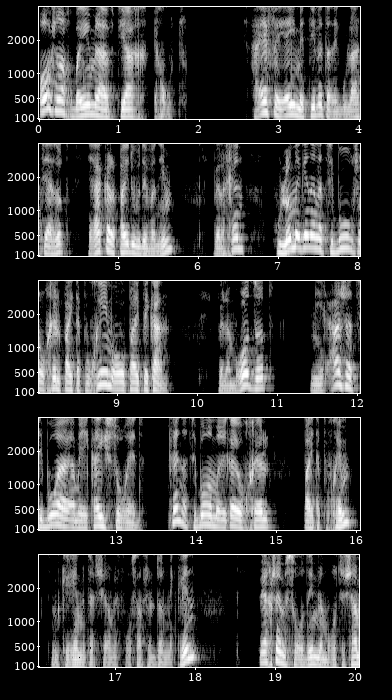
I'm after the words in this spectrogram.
או שאנחנו באים להבטיח איכות. ה-FAA מטיל את הרגולציה הזאת רק על פאי דובדבנים, ולכן הוא לא מגן על הציבור שאוכל פאי תפוחים או פאי פקן. ולמרות זאת, נראה שהציבור האמריקאי שורד. כן, הציבור האמריקאי אוכל פאי תפוחים, אתם מכירים את השיר המפורסם של דון מקלין, ואיך שהם שורדים למרות ששם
